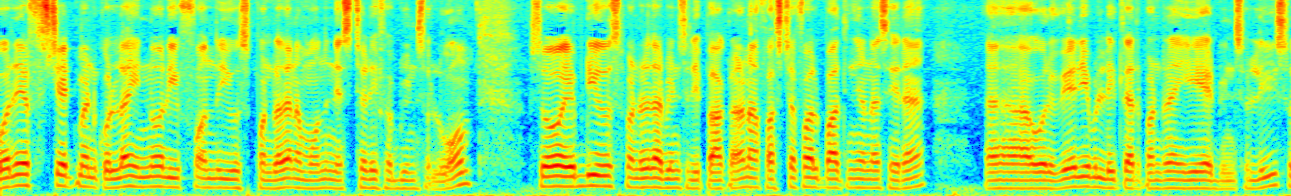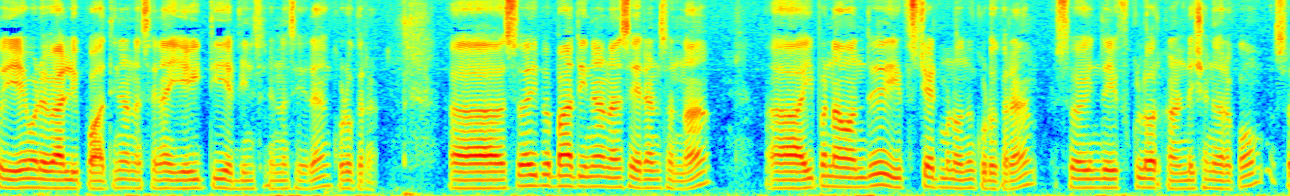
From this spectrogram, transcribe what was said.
ஒரு எஃப் ஸ்டேட்மெண்ட்குள்ளே இன்னொரு இஃப் வந்து யூஸ் பண்ணுறதை நம்ம வந்து நெஸ்டட் இஃப் அப்படின்னு சொல்லுவோம். ஸோ எப்படி யூஸ் பண்ணுறது அப்படின்னு சொல்லி பார்க்கலாம். நான் ஃபஸ்ட் ஆஃப் ஆல் பார்த்தீங்கன்னா என்ன செய்கிறேன் ஒரு வேரியபிள் டிக்ளேர் பண்ணுறேன் ஏ அப்படின்னு சொல்லி ஸோ ஏவோட வேல்யூ பார்த்தீங்கன்னா என்ன செய்கிறேன் எயிட்டி அப்படின்னு சொல்லி என்ன செய்கிறேன் கொடுக்குறேன். ஸோ இப்போ பார்த்தீங்கன்னா என்ன செய்கிறேன்னு சொன்னால் இப்போ நான் வந்து இஃப் ஸ்டேட்மெண்ட் வந்து கொடுக்குறேன். ஸோ இந்த இஃப்குள்ள ஒரு கண்டிஷன் இருக்கும். ஸோ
